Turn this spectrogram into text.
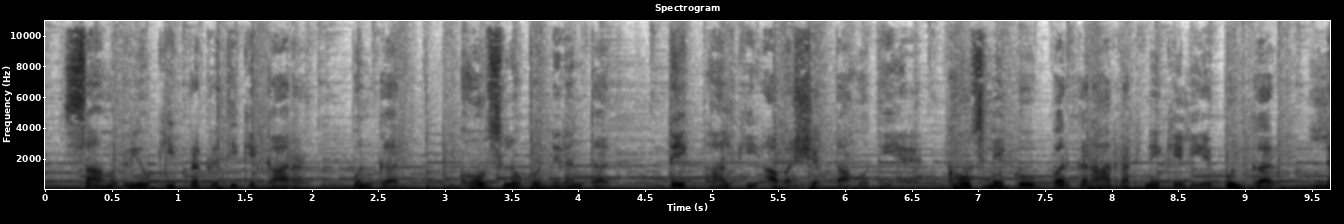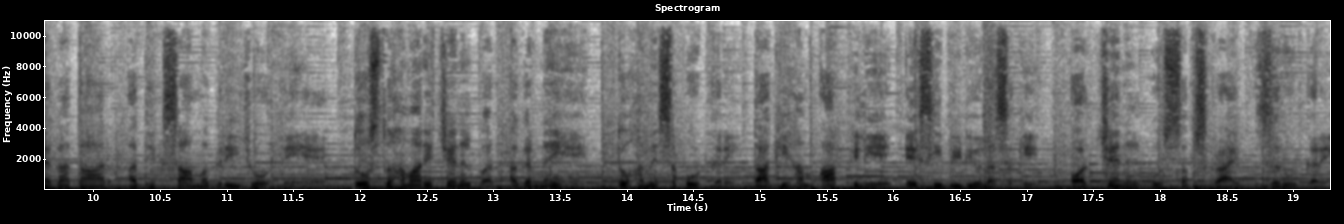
सामग्रियों की प्रकृति के कारण बुनकर घोंसलों को निरंतर देखभाल की आवश्यकता होती है। घोंसले को बरकरार रखने के लिए बुनकर लगातार अधिक सामग्री जोड़ते हैं। दोस्तों, हमारे चैनल पर अगर नए हैं तो हमें सपोर्ट करें ताकि हम आपके लिए ऐसी वीडियो ला सके और चैनल को सब्सक्राइब ज़रूर करें।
